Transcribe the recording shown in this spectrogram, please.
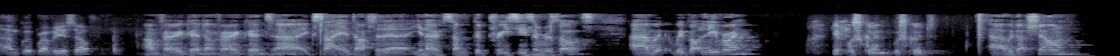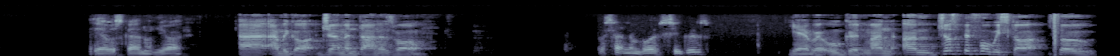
I'm good, brother. Yourself? I'm very good. I'm very good. Uh, excited after the, you know, some good preseason results. Uh, we, we've got Leroy. Yeah, what's good? What's good? Uh, we got Seun, Yeah, what's going on? You're uh, and we got German Dan as well. What's happening, boys? You good? Yeah, we're all good, man. Um, just before we start, so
